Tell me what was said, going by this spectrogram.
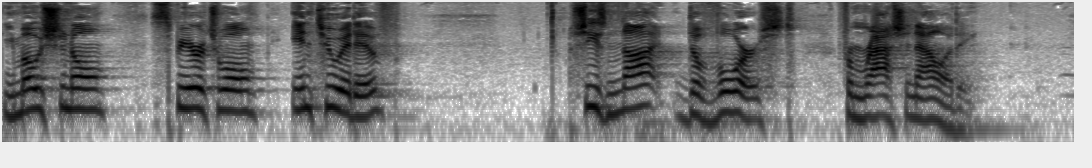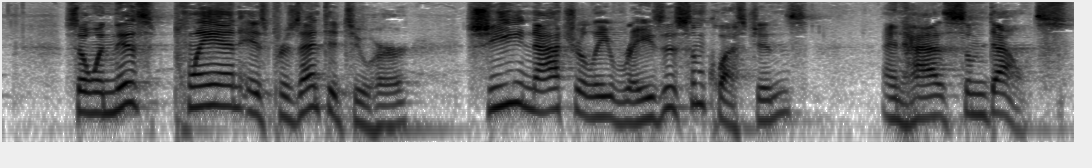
emotional, spiritual, intuitive. She's not divorced from rationality. So when this plan is presented to her, she naturally raises some questions and has some doubts.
